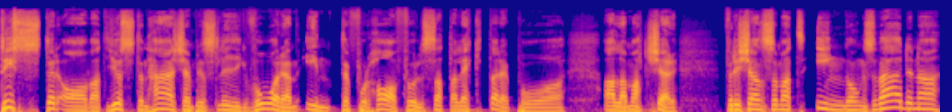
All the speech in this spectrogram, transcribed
dyster av att just den här Champions League-våren inte får ha fullsatta läktare på alla matcher. För det känns som att ingångsvärdena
